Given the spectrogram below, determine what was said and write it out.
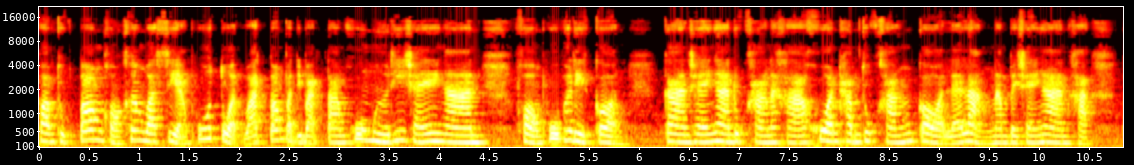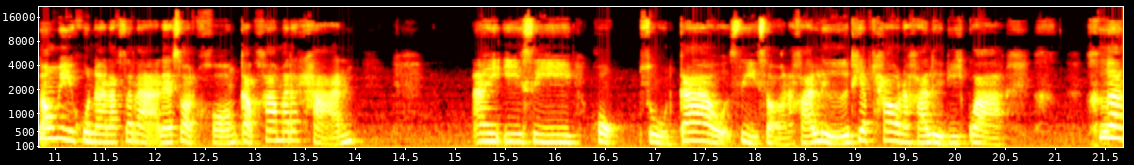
ความถูกต้องของเครื่องวัดเสียง ผู้ตรวจวัดต้องปฏิบัติตามคู่มือที่ใช้ในงานของผู้ผลิตก่อน การใช้งานทุกครั้งนะคะ ควรทำทุกครั้งก่อนและหลังนำไปใช้งานค่ะ ต้องมีคุณลักษณะและสอดคล้องกับค่ามาตรฐาน IEC 0942 นะคะ หรือเทียบเท่านะคะ หรือดีกว่า เครื่อง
